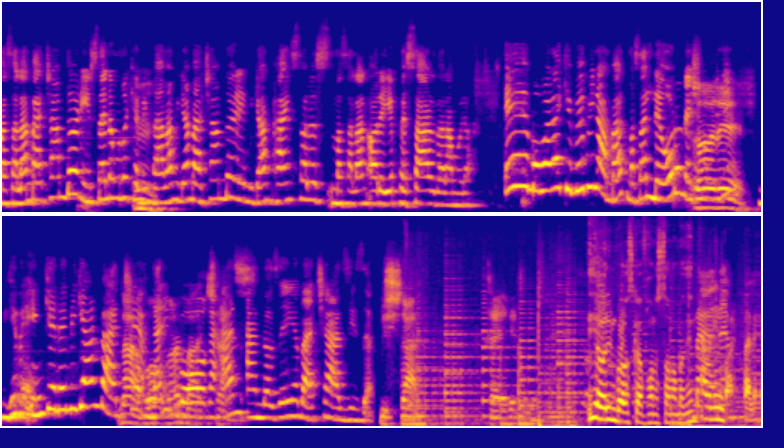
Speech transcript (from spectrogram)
مثلا بچم دارین؟ سنمون رو که. می‌فهمم میگم بچم دارین. میگم پنج سال مثلا آره یه پسر دارم و اینا. اه مبارکه ببینم. بعد مثلا لئو رو نشون میدی. آره میگه به این که نمیگن بچه ولی واقعاً واقعا. اندازه یه بچه عزیزه. بیشتر. این اولین بار است که افغانستان آمدین؟ اولین بار بله.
